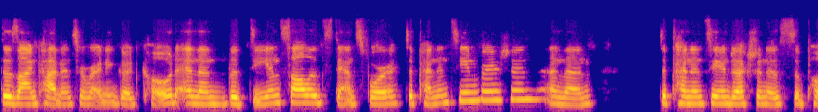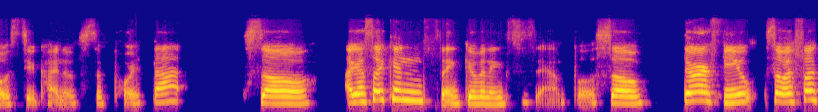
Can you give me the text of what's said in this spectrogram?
design patterns for writing good code. And then the D in solid stands for dependency inversion. And then dependency injection is supposed to kind of support that. So I guess I can think of an example. So there are a few. So if a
